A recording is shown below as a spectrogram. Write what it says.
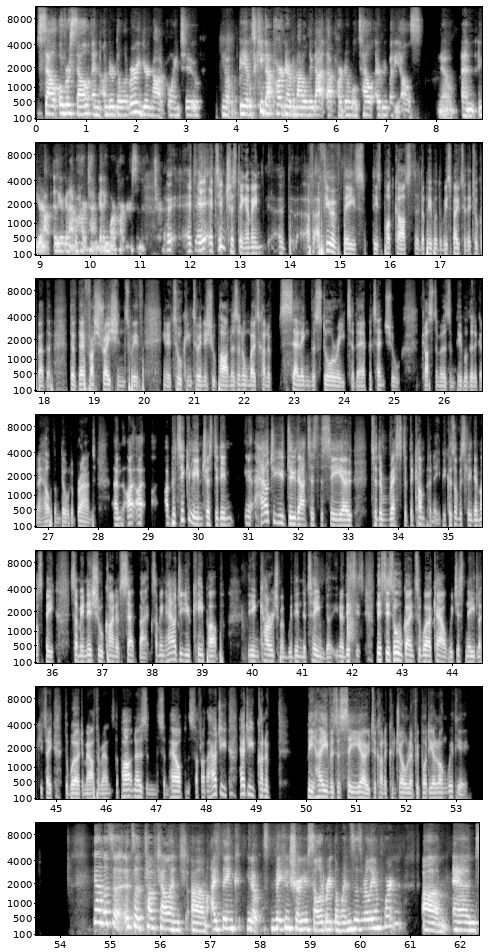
sell oversell and under deliver you're not going to you know be able to keep that partner but not only that that partner will tell everybody else you know and you're not you're going to have a hard time getting more partners in the future. Uh, it, it, it's interesting. I mean a, a, few of these these podcasts the, the, people that we spoke to they talk about the, the, their frustrations with you know talking to initial partners and almost kind of selling the story to their potential customers and people that are going to help them build a brand. And i, I i'm particularly interested in you know how do you do that as the ceo to the rest of the company? Because obviously there must be some initial kind of setbacks. I mean how do you keep up the encouragement within the team that you know this is this is all going to work out? We just need like you say the word of mouth around the partners and some help and stuff like that. How do you how do you kind of behave as a ceo to kind of cajole everybody along with you yeah, that's a it's a tough challenge. Um, I think you know making sure you celebrate the wins is really important, um, and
